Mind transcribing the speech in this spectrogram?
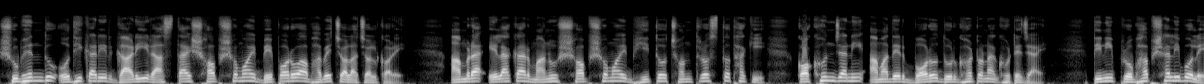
শুভেন্দু অধিকারীর গাড়ি রাস্তায় সবসময় বেপরোয়াভাবে চলাচল করে। আমরা এলাকার মানুষ সবসময় ভীত, ছন্ত্রস্ত থাকি, কখন জানি আমাদের বড় দুর্ঘটনা ঘটে যায়। তিনি প্রভাবশালী বলে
